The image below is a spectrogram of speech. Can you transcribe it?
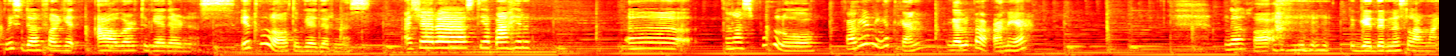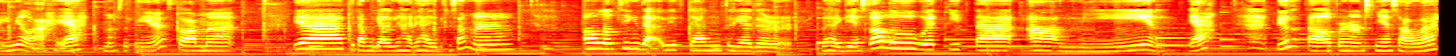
please don't forget our togetherness. Itu loh togetherness. Acara setiap akhir uh, kelas 10 kalian inget kan? Nggak lupa kan ya? Nggak kok. Togetherness selama inilah ya. Maksudnya selama ya kita menjalani hari-hari bersama. All the things that we've done together. Bahagia selalu buat kita. Amin ya. Duh kalau pronounce-nya salah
